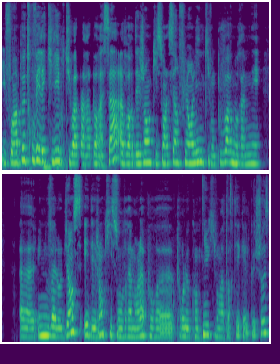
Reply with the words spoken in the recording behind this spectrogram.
il faut un peu trouver l'équilibre, tu vois, par rapport à ça, avoir des gens qui sont assez influents en ligne qui vont pouvoir nous ramener euh, une nouvelle audience et des gens qui sont vraiment là pour euh, pour le contenu, qui vont apporter quelque chose.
